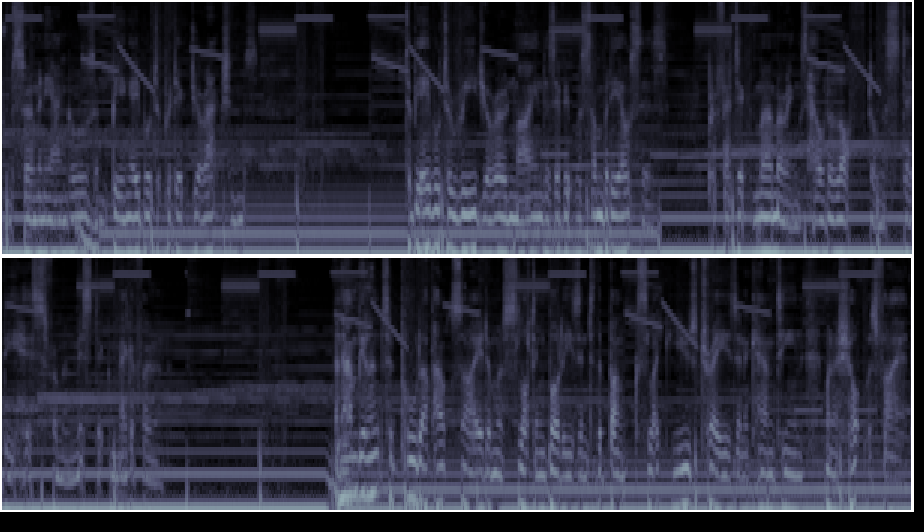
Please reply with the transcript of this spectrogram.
from so many angles and being able to predict your actions to be able to read your own mind as if it was somebody else's, prophetic murmurings held aloft on the steady hiss from a mystic megaphone. An ambulance had pulled up outside and was slotting bodies into the bunks like used trays in a canteen when a shot was fired.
